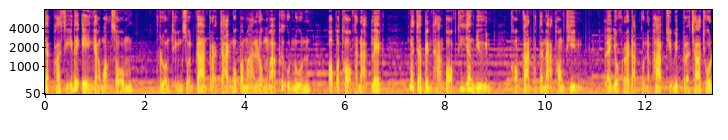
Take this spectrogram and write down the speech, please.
จัดภาษีได้เองอย่างเหมาะสม รวมถึงส่วนกลางกระจายงบประมาณลงมาเพื่ออุดหนุนอปทขนาดเล็ก น่าจะเป็นทางออกที่ยั่งยืนของการพัฒนาท้องถิ่น และยกระดับคุณภาพชีวิตประชาชน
